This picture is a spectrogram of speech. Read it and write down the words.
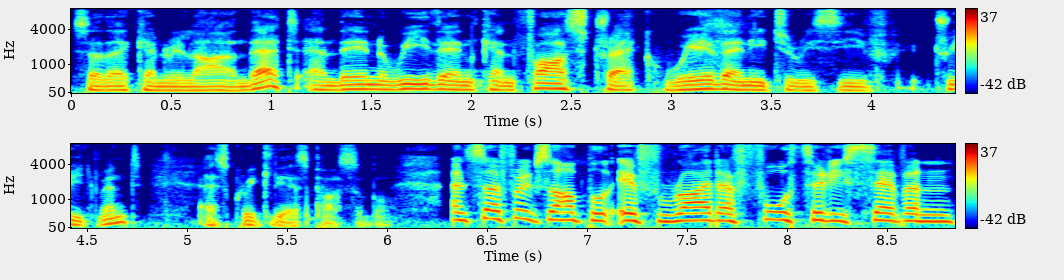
So they can rely on that. And then we then can fast track where they need to receive treatment as quickly as possible. And so, for example, if rider 437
